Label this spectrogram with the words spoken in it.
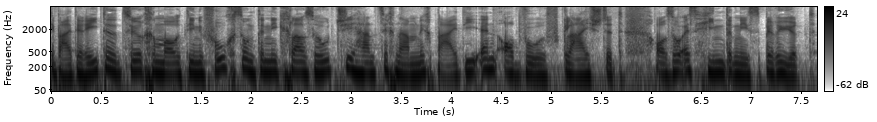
Die beiden Reiter, der Zürcher Martin Fuchs und der Niklaus Rutschi, haben sich nämlich beide einen Abwurf geleistet, also ein Hindernis berührt.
